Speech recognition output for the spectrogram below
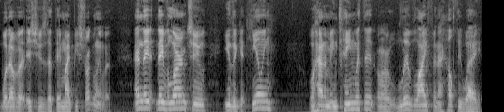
whatever issues that they might be struggling with. And they, they've learned to either get healing or how to maintain with it or live life in a healthy way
